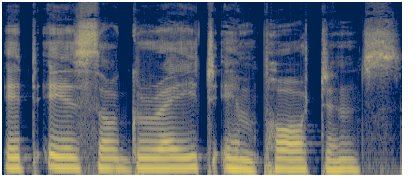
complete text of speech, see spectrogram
it is of great importance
